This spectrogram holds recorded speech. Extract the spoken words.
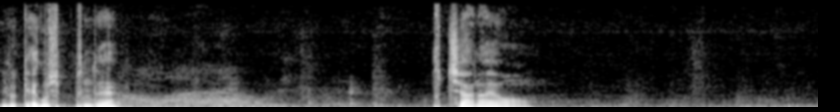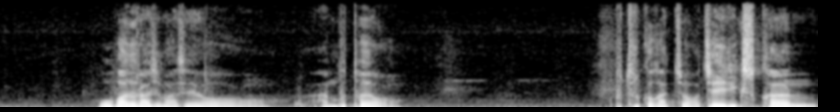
이걸 깨고 싶은데 붙지 않아요. 오바들 하지 마세요. 안 붙어요. 붙을 것 같죠? 제일 익숙한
